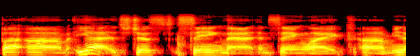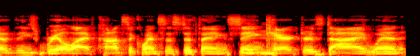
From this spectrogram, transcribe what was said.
but um yeah it's just seeing that and seeing like um you know these real life consequences to things seeing Mhm. characters die when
